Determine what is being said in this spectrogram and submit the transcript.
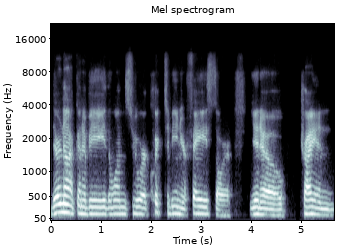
they're not going to be the ones who are quick to be in your face or you know try and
